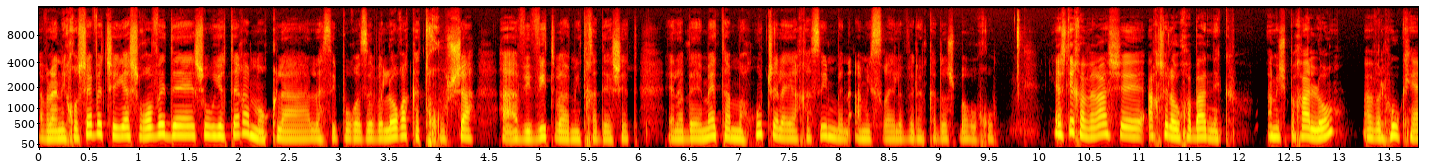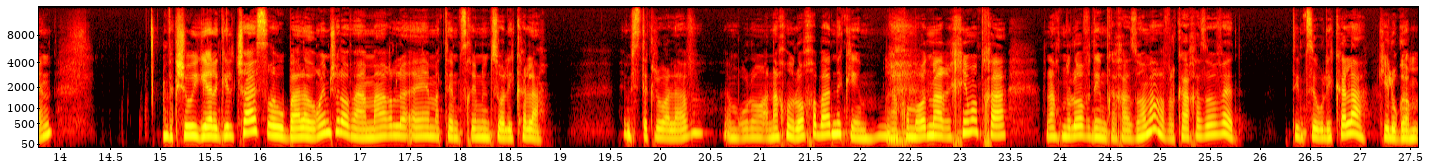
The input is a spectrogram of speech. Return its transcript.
אבל אני חושבת שיש רובד שהוא יותר עמוק לסיפור הזה, ולא רק התחושה האביבית והמתחדשת, אלא באמת המהות של היחסים בין עם ישראל לבין הקדוש ברוך הוא. יש לי חברה שאח שלה הוא חבדניק. המשפחה לא, אבל הוא כן. וכשהוא הגיע לגיל 19, הוא בא להורים שלו ואמר להם, אתם צריכים למצוא לי כלה. הם הסתכלו עליו, אמרו לו, אנחנו לא חבדניקים, אנחנו מאוד מעריכים אותך, אנחנו לא עובדים ככה. אז הוא אמר, אבל ככה זה עובד. תמצאו לי כלה. כאילו גם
